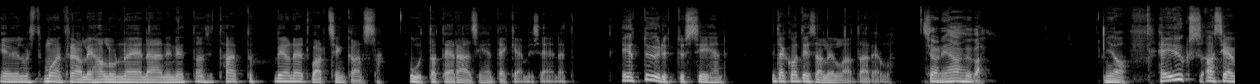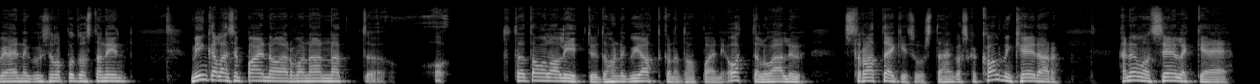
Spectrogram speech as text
ei ole ilmeisesti Montreali halunnut enää, niin nyt on sitten haettu Leon Edwardsin kanssa uutta terää siihen tekemiseen. Et ei ole tyydytty siihen, mitä kotisalilla on tarjolla. Se on ihan hyvä. Joo. Hei, yksi asia vielä ennen kuin se loppuu tuosta, niin minkälaisen painoarvon annat, tämä tavallaan liittyy tuohon niin jatkona tuohon painiin, otteluäly, strategisuus tähän, koska Calvin Kedar, hänellä on selkeä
